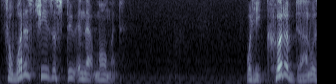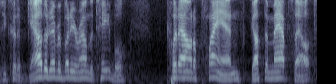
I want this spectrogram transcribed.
So, what does Jesus do in that moment? What he could have done was he could have gathered everybody around the table, put out a plan, got the maps out,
